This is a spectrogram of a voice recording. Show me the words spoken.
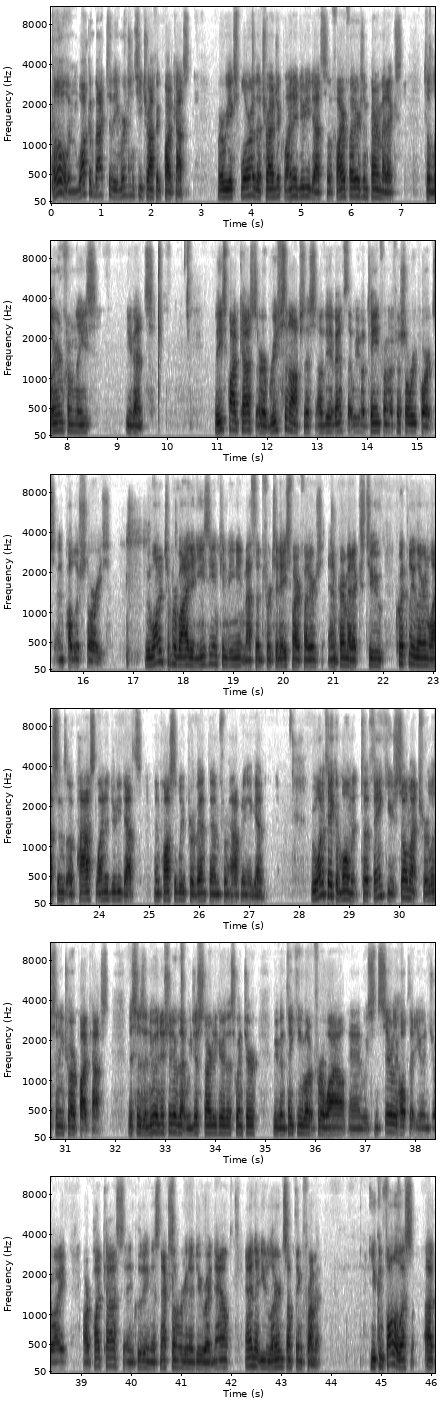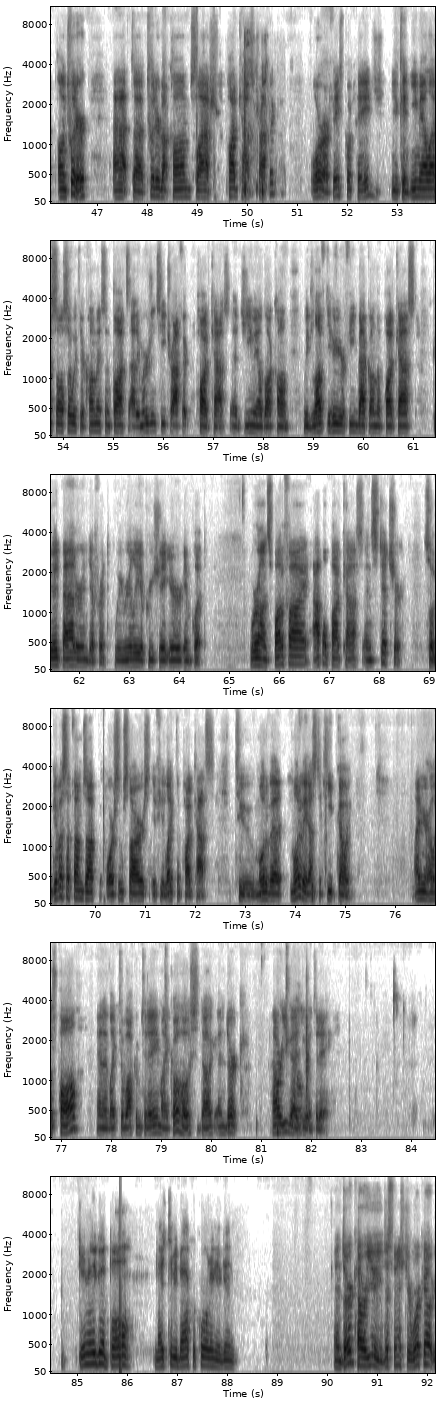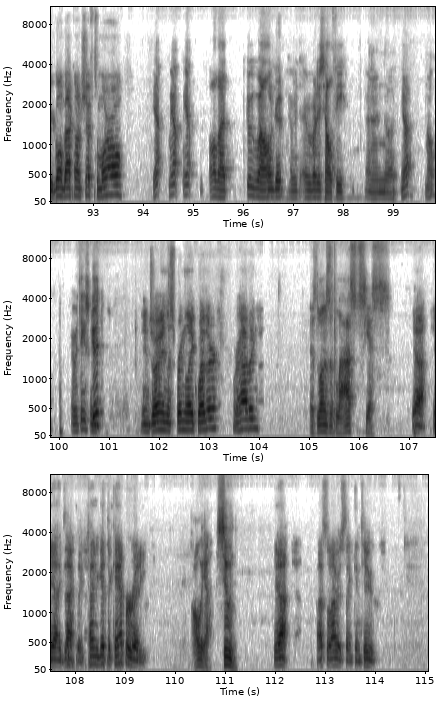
Hello, and welcome back to the Emergency Traffic Podcast, where we explore the tragic line of duty deaths of firefighters and paramedics to learn from these events. These podcasts are a brief synopsis of the events that we've obtained from official reports and published stories. We wanted to provide an easy and convenient method for today's firefighters and paramedics to quickly learn lessons of past line of duty deaths and possibly prevent them from happening again. We want to take a moment to thank you so much for listening to our podcast. This is a new initiative that we just started here this winter. We've been thinking about it for a while, and we sincerely hope that you enjoy our podcasts, including this next one we're going to do right now, and that you learn something from it. You can follow us on Twitter at uh, twitter.com slash podcast traffic or our Facebook page. You can email us also with your comments and thoughts at emergencytrafficpodcast at gmail.com. We'd love to hear your feedback on the podcast, good, bad, or indifferent. We really appreciate your input. We're on Spotify, Apple Podcasts, and Stitcher. So give us a thumbs up or some stars if you like the podcast to motivate motivate us to keep going. I'm your host Paul, and I'd like to welcome today my co-hosts Doug and Dirk. How are you guys doing today? Doing really good, Paul. Nice to be back recording again. And Dirk, how are you? You just finished your workout. You're going back on shift tomorrow. Yeah, yeah, yeah. All that going well. All good. Everybody's healthy, and uh, yeah, no, everything's good. Enjoying the spring lake weather we're having. As long as it lasts, yes. Yeah, yeah, exactly. Time to get the camper ready. Oh yeah, soon. Yeah, that's what I was thinking too.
